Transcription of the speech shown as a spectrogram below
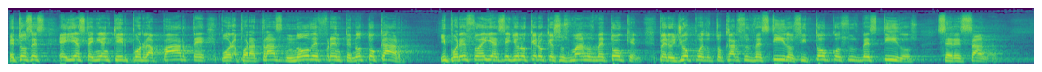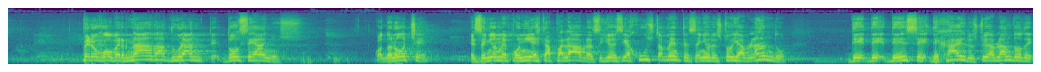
entonces ellas tenían que ir por la parte, por, por atrás, no de frente, no tocar. Y por eso ella dice, yo no quiero que sus manos me toquen, pero yo puedo tocar sus vestidos. y toco sus vestidos, seré sana. Pero gobernada durante 12 años. Cuando anoche el Señor me ponía estas palabras y yo decía, justamente Señor, estoy hablando de, de, ese, de Jairo, estoy hablando de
